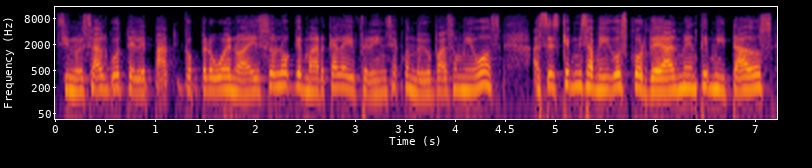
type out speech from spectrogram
sino es algo telepático. Pero bueno, eso es lo que marca la diferencia cuando yo paso mi voz. Así es que mis amigos cordialmente invitados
